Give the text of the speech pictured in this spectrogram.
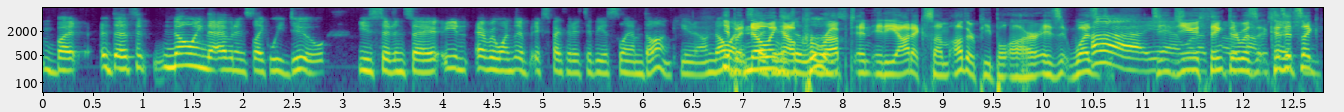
but that's knowing the evidence like we do. You sit and say, you know, everyone expected it to be a slam dunk. You know, no yeah but knowing how to lose. corrupt and idiotic some other people are is it was Ah, do, yeah, well, you that's think there was because it's like.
